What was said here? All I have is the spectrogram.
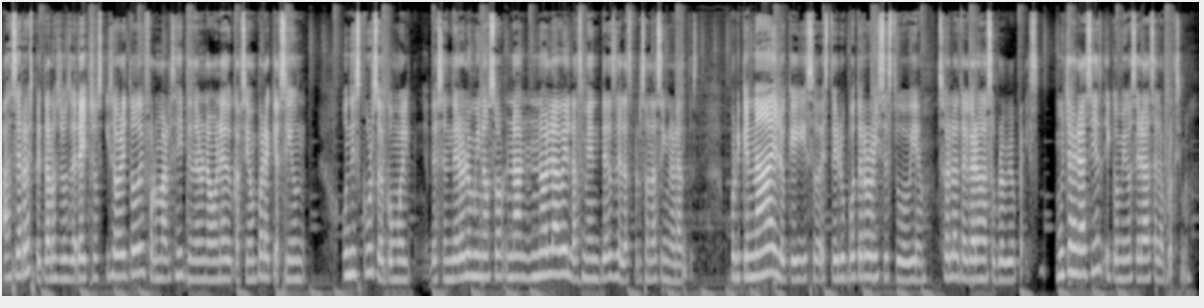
hacer respetar nuestros derechos y sobre todo informarse y tener una buena educación para que así un, discurso como el de Sendero Luminoso no, no lave las mentes de las personas ignorantes, porque nada de lo que hizo este grupo terrorista estuvo bien, solo atacaron a su propio país. Muchas gracias y conmigo será hasta la próxima.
